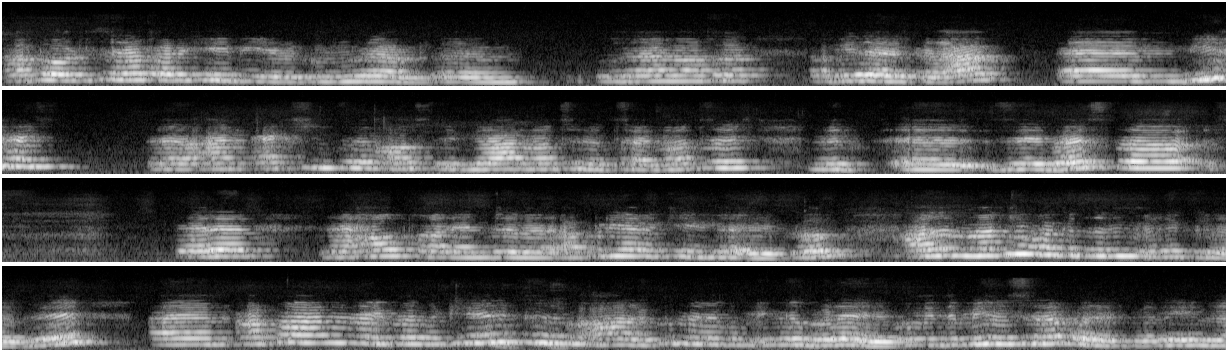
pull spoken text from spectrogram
அப்போ ஒரு சிறப்பான கேள்வி இருக்கும் நூறாம் ஆஹ், உதாரணமாக அப்படிதான் இருக்கலாம் Ähm, wie heißt äh, ein Actionfilm aus dem Jahr 1992 mit äh, Sylvester Stallone. In der அப்படியான கேள்விகள் இருக்கும். அது மற்ற பக்கத்திலும் இருக்கிறது. ஆம், அப்ப இப்ப அந்த கேட்கிற ஆளுக்கும் எனக்கும் இங்க விட இருக்கும். இது மிக சிறப்பு இருக்கிறது இந்த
